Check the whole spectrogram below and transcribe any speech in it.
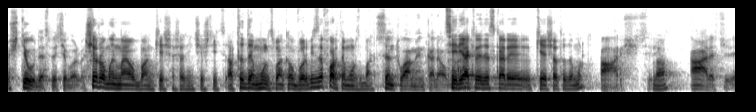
știu despre ce vorbesc. Ce români mai au bani cash, așa din ce știți? Atât de mulți bani, că vorbiți de foarte mulți bani. Sunt oameni care au Siria credeți că are cash atât de mult? bani. Are și Siria. Da? Are Siria.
